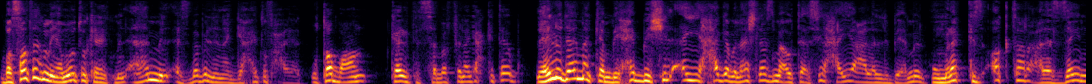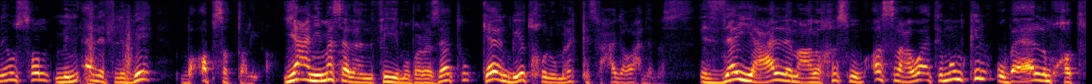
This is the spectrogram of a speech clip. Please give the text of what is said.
بساطة مياموتو كانت من أهم الأسباب اللي نجحته في حياته وطبعا كانت السبب في نجاح كتابه لأنه دايما كان بيحب يشيل أي حاجة ملهاش لازمة أو تأثير حقيقي على اللي بيعمله ومركز أكتر على إزاي نوصل من الف لب بأبسط طريقة. يعني مثلا في مبارزاته كان بيدخل ومركز في حاجة واحدة بس إزاي يعلم على خصمه بأسرع وقت ممكن وبأقل مخاطرة.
